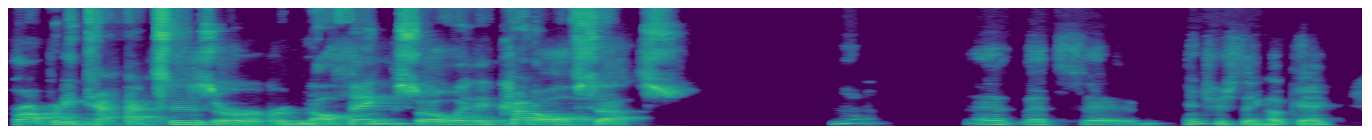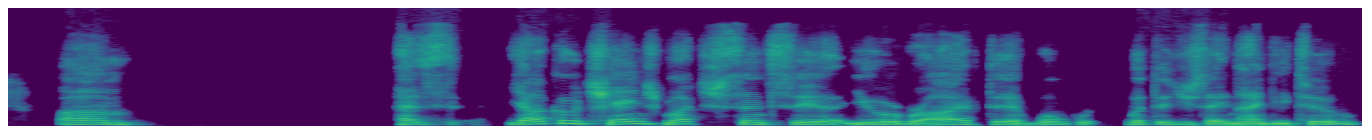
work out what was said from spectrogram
Property taxes are nothing. So it kind of offsets. Uh, That's uh, interesting. Okay. Um, has Jaco changed much since uh, you arrived? Uh, what, what did you say? 92?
